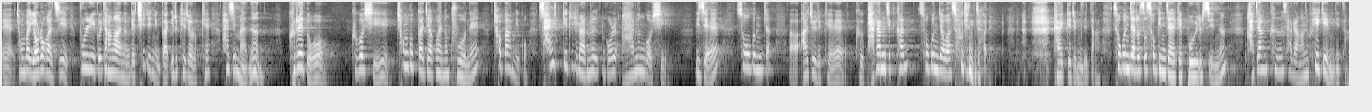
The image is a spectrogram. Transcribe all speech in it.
예, 정말 여러 가지 불이익을 당하는 게 치리니까 이렇게 저렇게 하지만은 그래도 그것이 천국까지 하고 하는 구원의 처방이고 살 길이라는 걸 아는 것이 이제 속은 자 어, 아주 이렇게 그 바람직한 속은 자와 속인 자의 갈 길입니다. 속은 자로서 속인 자에게 보일 수 있는 가장 큰 사랑은 회개입니다.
